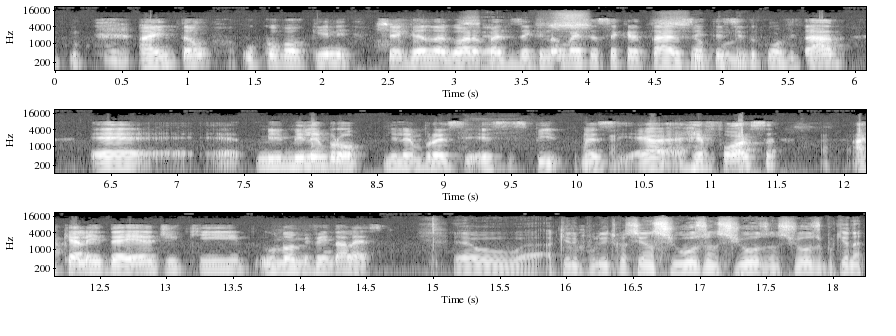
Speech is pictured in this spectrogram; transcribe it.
aí então o Cobalcini chegando agora para dizer que não vai ser secretário sem ter sido convidado, é, é, me, me, lembrou, me lembrou esse, esse espírito, mas é, reforça aquela ideia de que o nome vem da Leste é o, aquele político assim, ansioso, ansioso, ansioso, porque na,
